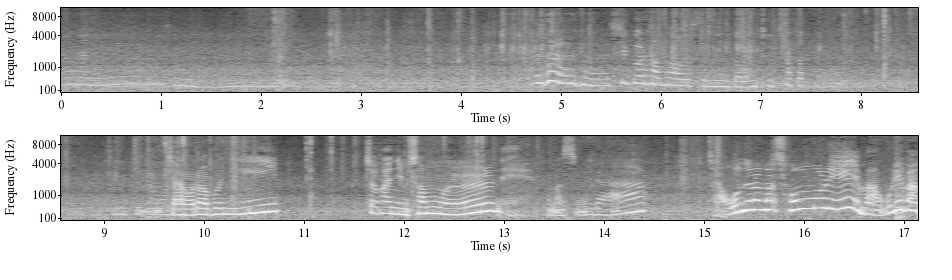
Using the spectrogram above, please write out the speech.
정아님 선물. 시골 하마우스님도 엄청 찾았던 거. 인기가 많아. 자, 오라버니 정아님 선물 네 고맙습니다. 자, 오늘은 막 선물이 막 우리 방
